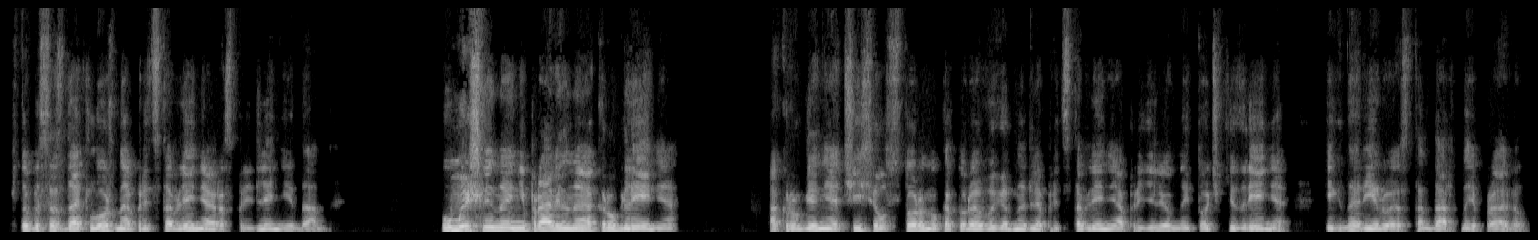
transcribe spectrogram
чтобы создать ложное представление о распределении данных. Умышленное неправильное округление, округление чисел в сторону, которая выгодна для представления определенной точки зрения, игнорируя стандартные правила.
